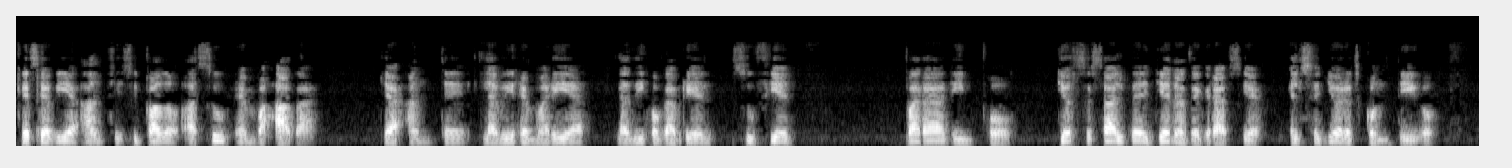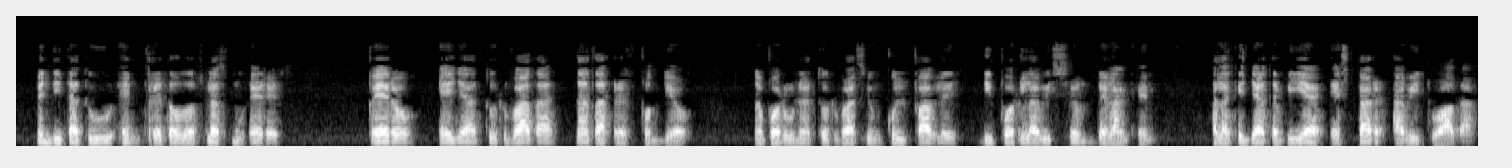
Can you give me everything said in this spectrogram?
que se había anticipado a su embajada. Ya ante la Virgen María la dijo Gabriel, su fiel paraninfo. Dios te salve llena de gracia, el Señor es contigo. Bendita tú entre todas las mujeres pero ella turbada nada respondió, no por una turbación culpable ni por la visión del ángel, a la que ya debía estar habituada,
